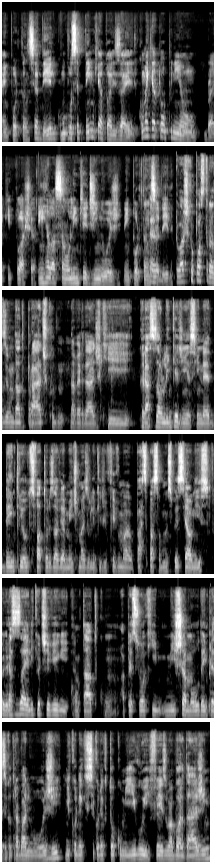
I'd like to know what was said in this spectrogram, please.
a importância dele dele, como que você tem que atualizar ele. Como é que é a tua opinião, Brian? O que, que tu acha em relação ao LinkedIn hoje, a importância é, dele? Eu acho que eu posso trazer um dado prático, na verdade, que graças ao LinkedIn, assim, né, dentre outros fatores, obviamente, mas o LinkedIn teve uma participação muito especial nisso. Foi graças a ele que eu tive contato com a pessoa que me chamou da empresa que eu trabalho hoje, me conect, se conectou comigo e fez uma abordagem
